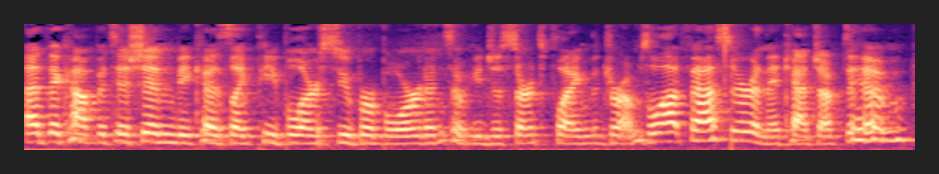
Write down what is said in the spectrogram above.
at the competition because like people are super bored and so he just starts playing the drums a lot faster and they catch up to him.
